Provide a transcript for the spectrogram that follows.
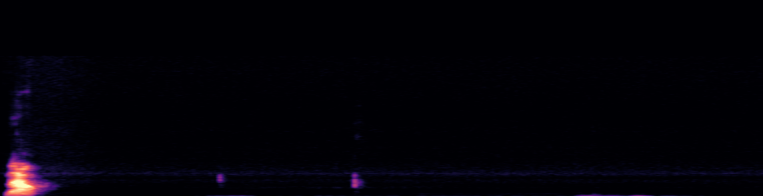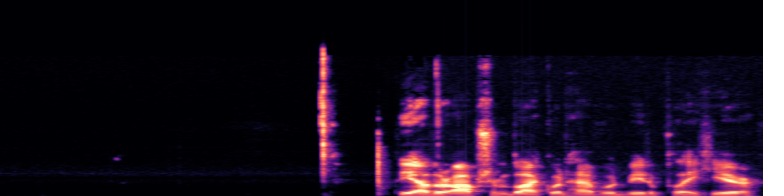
Now, the other option black would have would be to play here.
